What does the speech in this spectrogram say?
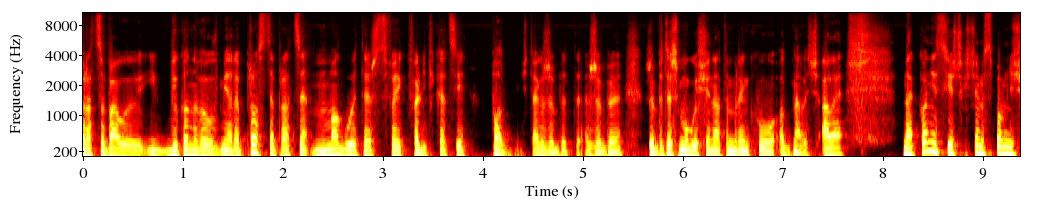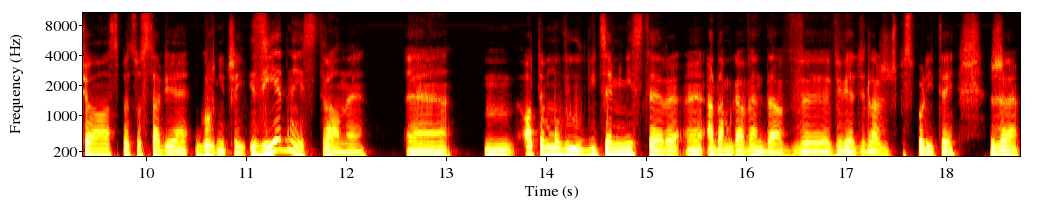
pracowały i wykonywały w miarę proste prace, mogły też swoje kwalifikacje podnieść, tak, żeby, żeby, żeby też mogły się na tym rynku odnaleźć. Ale na koniec jeszcze chciałem wspomnieć o specustawie górniczej. Z jednej strony e, o tym mówił wiceminister e, Adam Gawenda w wywiadzie dla Rzeczpospolitej, że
